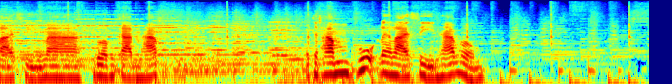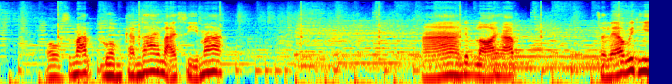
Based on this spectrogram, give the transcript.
หลายสีมารวมกันครับเราจะทำพลุหลายสีครับผมโอ้สามารถรวมกันได้หลายสีมาก อ่า เรียบร้อยครับ เสร็จแล้ววิธี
